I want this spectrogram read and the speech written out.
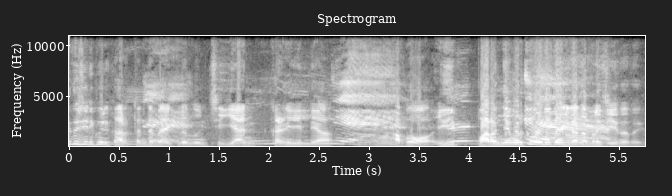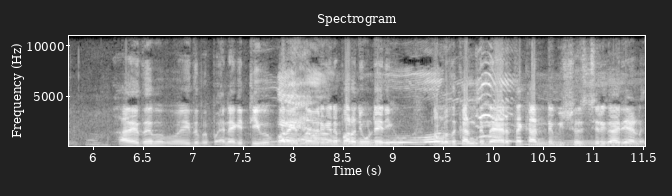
ഇത് ശരിക്കും ഒരു കർട്ടന്റെ ബാക്കിലൊന്നും ചെയ്യാൻ കഴിയില്ല. അപ്പോ ഈ പറഞ്ഞവർക്ക് വേണ്ടിയിട്ടല്ല നമ്മൾ ചെയ്യുന്നത്. അതായത് ഇത് നെഗറ്റീവ് പറയുന്നവർ ഇങ്ങനെ പറഞ്ഞുകൊണ്ടേയിരിക്കും. നമ്മളത് കണ്ട് നേരത്തെ കണ്ട് വിശ്വസിച്ചൊരു കാര്യമാണ്.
